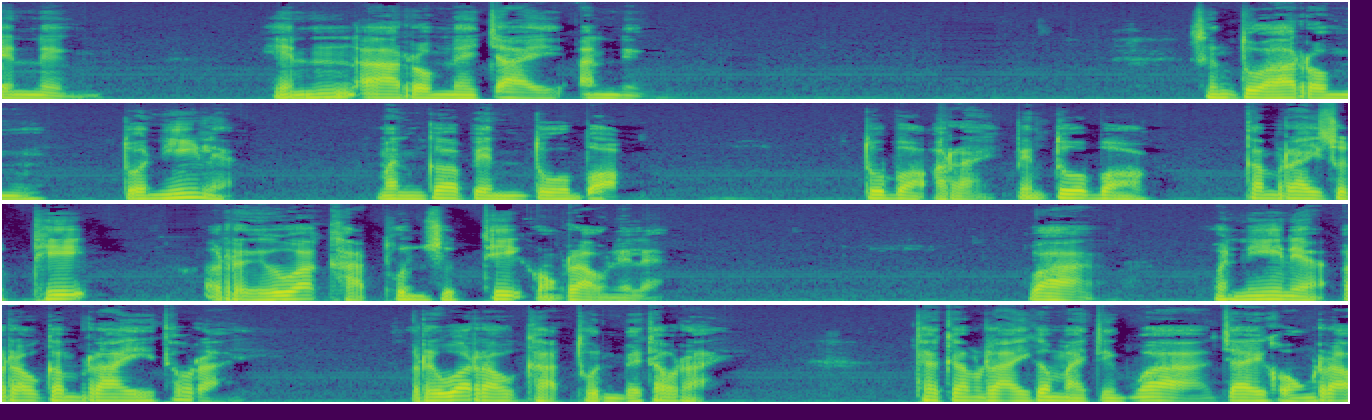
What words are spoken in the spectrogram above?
อันหนึ่ง เห็นอารมณ์ในใจอันหนึ่ง ซึ่งตัวอารมณ์ตัวนี้แหละ มันก็เป็นตัวบอก ตัวบอกอะไร เป็นตัวบอก กำไรสุทธิ หรือว่าขาดทุนสุทธิของเราเนี่ยแหละ ว่าวันนี้เนี่ยเรากำไรเท่าไหร่ หรือว่าเราขาดทุนไปเท่าไหร่ ถ้ากำไรก็หมายถึงว่าใจของเรา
